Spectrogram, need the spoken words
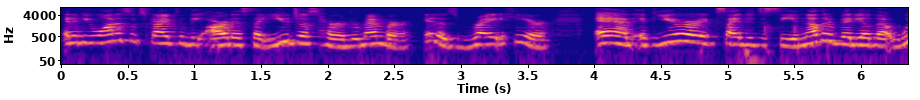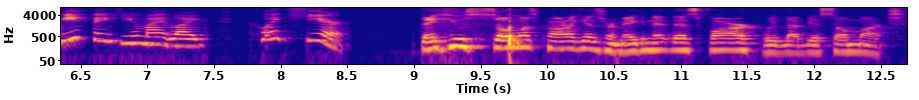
And if you want to subscribe to the artist that you just heard, remember, it is right here. And if you're excited to see another video that we think you might like, click here. Thank you so much, Chronicans, for making it this far. We love you so much.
